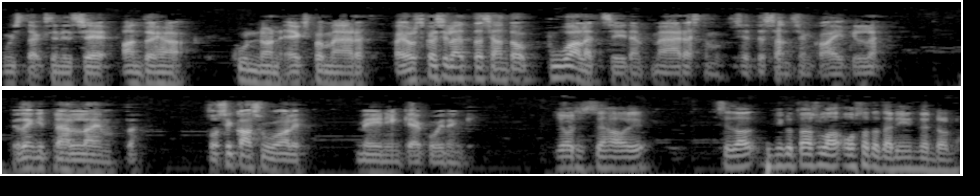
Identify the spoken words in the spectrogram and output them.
muistaakseni se antoi ihan kunnon expa-määrät. Vai olisiko sillä, että se antoi puolet siitä määrästä, mutta sitten se antoi sen kaikille. Jotenkin tällainen, mutta tosi kasuaali meininkiä kuitenkin. Joo, siis sehän oli... Se ta, niin taas olla osa tätä Nintendon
